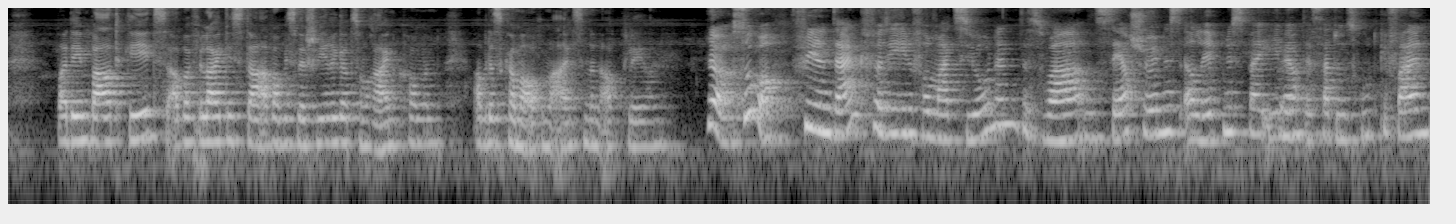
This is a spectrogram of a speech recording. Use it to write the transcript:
bei dem Bad geht's, aber vielleicht ist da aber ein bisschen schwieriger zum Reinkommen. Aber das kann man auch im Einzelnen abklären. Ja, super. Vielen Dank für die Informationen. Das war ein sehr schönes Erlebnis bei Ihnen. Ja. Das hat uns gut gefallen.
